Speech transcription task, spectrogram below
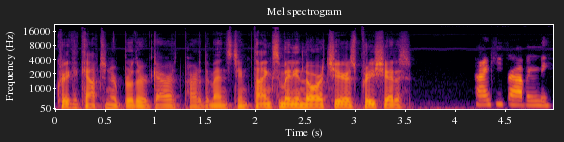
cricket captain. Her brother Gareth, part of the men's team. Thanks a million, Laura. Cheers. Appreciate it. Thank you for having me.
